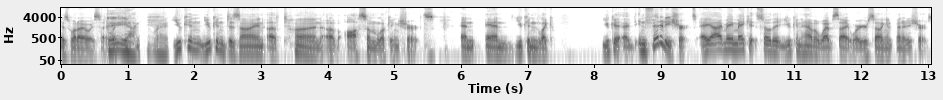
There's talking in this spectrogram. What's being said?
is what I always say. Uh, Like, you yeah, can- right. you can you can design a ton of awesome looking shirts and and you can like you can uh, infinity shirts ai may make it so that you can have a website where you're selling infinity shirts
